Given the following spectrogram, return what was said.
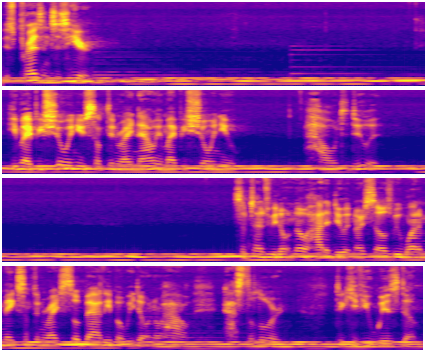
His presence is here. Might be showing you something right now, He might be showing you how to do it. Sometimes we don't know how to do it in ourselves. We want to make something right so badly, but we don't know how. Ask the Lord to give you wisdom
